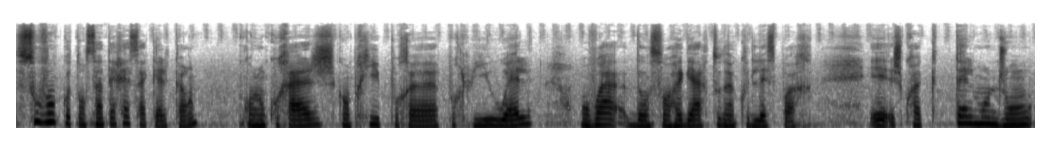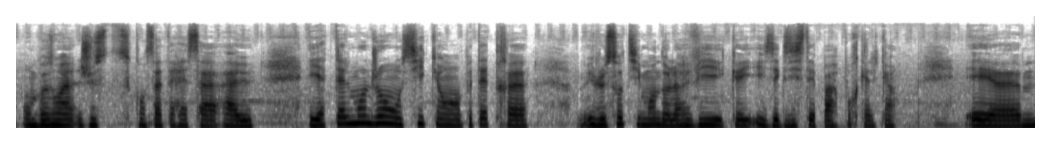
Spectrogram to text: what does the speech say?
Souvent, quand on s'intéresse à quelqu'un, qu'on l'encourage, qu'on prie pour, pour lui ou elle, on voit dans son regard tout d'un coup de l'espoir. Et je crois que tellement de gens ont besoin juste qu'on s'intéresse à, à, eux. Et il y a tellement de gens aussi qui ont peut-être eu le sentiment dans leur vie qu'ils n'existaient pas pour quelqu'un. Et euh,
